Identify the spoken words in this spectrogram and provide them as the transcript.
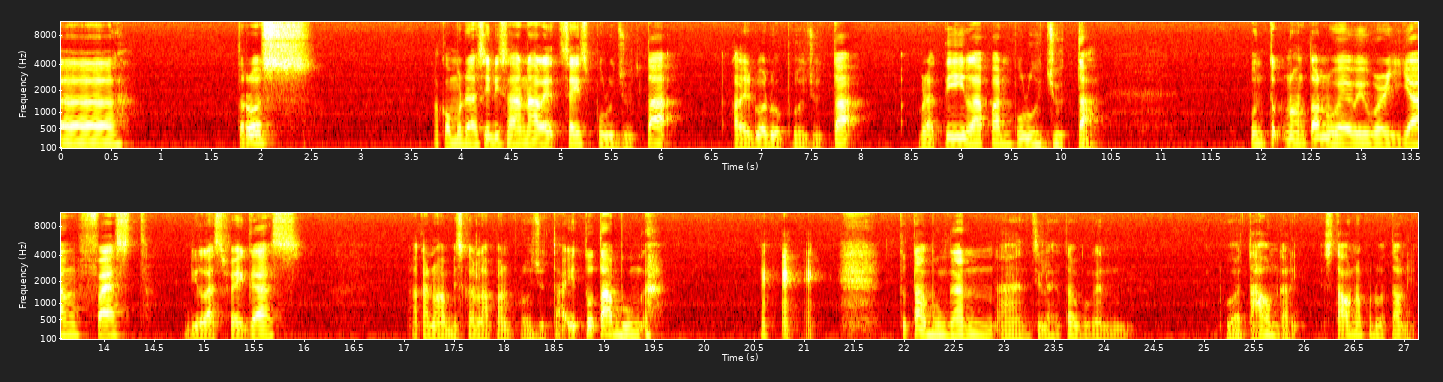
Eh terus akomodasi di sana let's say 10 juta kali 2 20 juta berarti 80 juta. Untuk nonton Where We Were Young Fest di Las Vegas akan menghabiskan 80 juta. Itu tabung itu tabungan anjir itu tabungan dua tahun kali. Setahun apa dua tahun ya?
